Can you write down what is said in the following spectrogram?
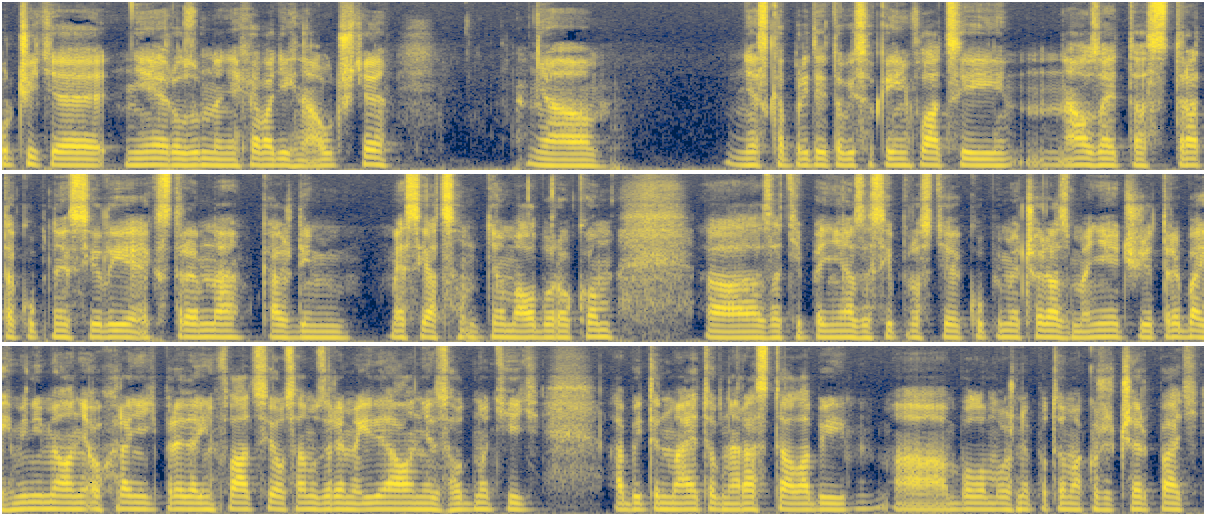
určite nie je rozumné nechávať ich na účte. A, dneska pri tejto vysokej inflácii naozaj tá strata kúpnej síly je extrémna. Každým mesiacom, dňom alebo rokom a za tie peniaze si proste kúpime čoraz menej, čiže treba ich minimálne ochraniť pred infláciou, samozrejme ideálne zhodnotiť, aby ten majetok narastal, aby bolo možné potom akože čerpať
